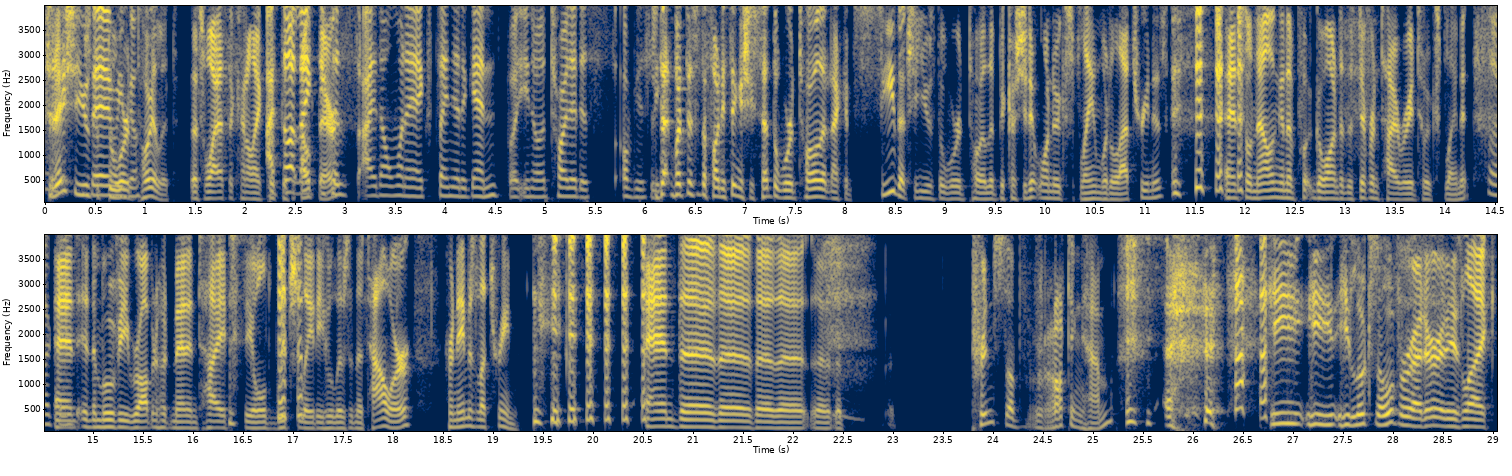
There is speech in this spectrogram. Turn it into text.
Today she used the word go. toilet. That's why I have to kind of like I put this thought like out there. because I don't want to explain it again, but you know, toilet is obviously That- but this is the funny thing is she said the word toilet and I could see that she used the word toilet because she didn't want to explain what a latrine is. and so now I'm going to put go on to this different tirade to explain it. Okay. And in the movie Robin Hood Men in Tights, the old witch lady who lives in the tower, her name is Latrine. and the the the the the, the Prince of Rottingham, he he he looks over at her and he's like,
